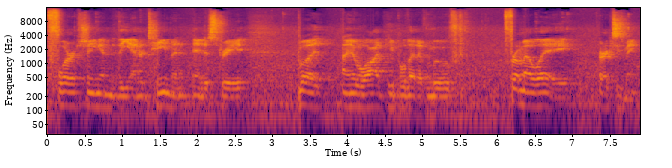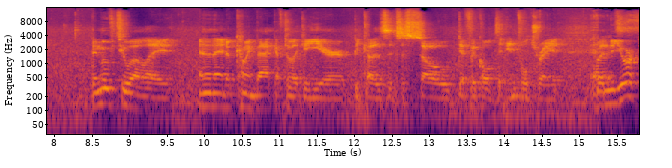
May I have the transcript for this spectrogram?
flourishing in the entertainment industry. But I know a lot of people that have moved from LA, or excuse me, they moved to LA and then they end up coming back after like a year because it's just so difficult to infiltrate. but New York,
